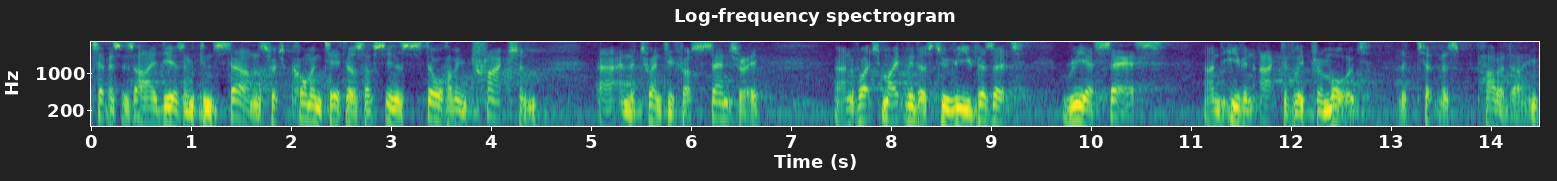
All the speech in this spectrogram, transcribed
Titmuss's ideas and concerns which commentators have seen as still having traction uh, in the 21st century and which might lead us to revisit, reassess, and even actively promote the Titmuss paradigm.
